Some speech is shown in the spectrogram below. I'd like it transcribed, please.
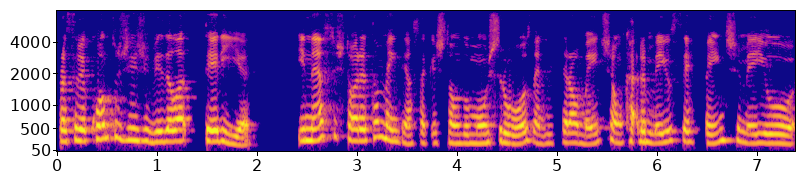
para saber quantos dias de vida ela teria. E nessa história também tem essa questão do monstruoso, né? Literalmente é um cara meio serpente, meio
